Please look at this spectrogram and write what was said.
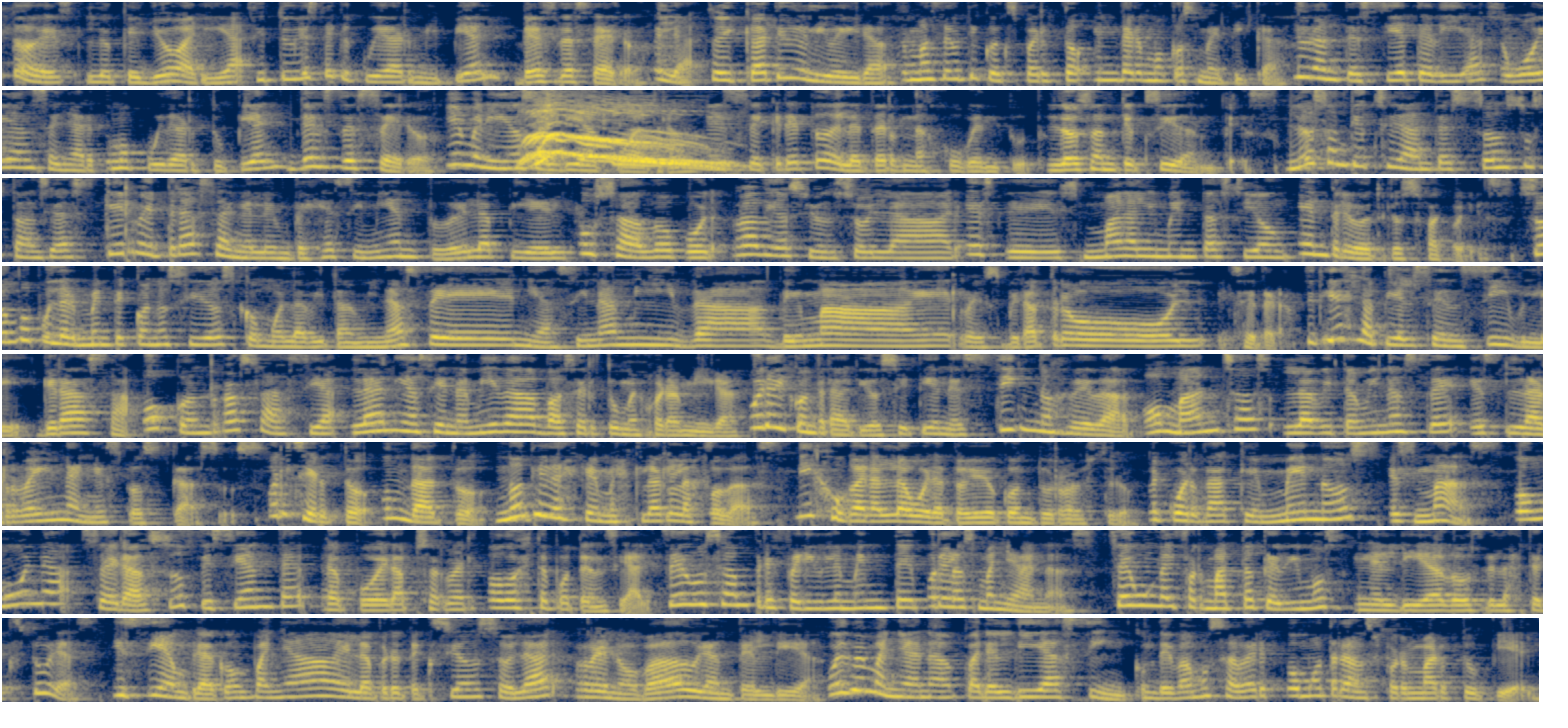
Esto es lo que yo haría si tuviese que cuidar mi piel desde cero. Hola, soy Katy de Oliveira, farmacéutico experto en dermocosmética. Durante 7 días te voy a enseñar cómo cuidar tu piel desde cero. Bienvenidos al día 4, el secreto de la eterna juventud. Los antioxidantes. Los antioxidantes son sustancias que retrasan el envejecimiento de la piel causado por radiación solar, estrés, mala alimentación, entre otros factores. Son popularmente conocidos como la vitamina C, niacinamida, DMAE, resveratrol, etc. Si la piel sensible, grasa o con rosácea, la niacinamida va a ser tu mejor amiga. Por el contrario, si tienes signos de edad o manchas, la vitamina C es la reina en estos casos. Por cierto, un dato, no tienes que mezclarlas todas, ni jugar al laboratorio con tu rostro. Recuerda que menos es más. Con una será suficiente para poder absorber todo este potencial. Se usan preferiblemente por las mañanas, según el formato que vimos en el día 2 de las texturas, y siempre acompañada de la protección solar renovada durante el día. Vuelve mañana para el día 5, donde vamos a ver cómo transformar tu piel.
